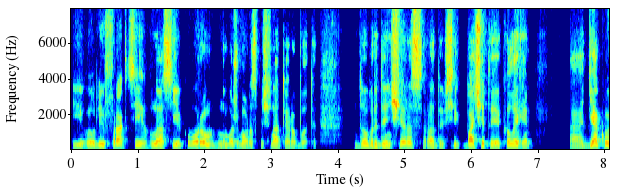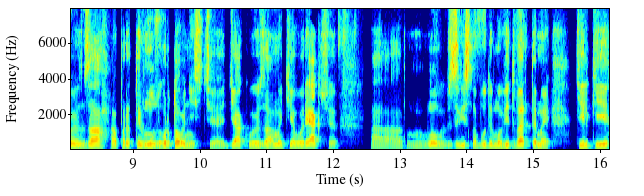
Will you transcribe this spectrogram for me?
і голів фракції. У нас є кворум, не можемо розпочинати роботу. Добрий день ще раз, радий всіх бачити. Колеги, е, дякую за оперативну згуртованість, е, дякую за миттєву реакцію. Ну, звісно, будемо відвертими. Тільки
